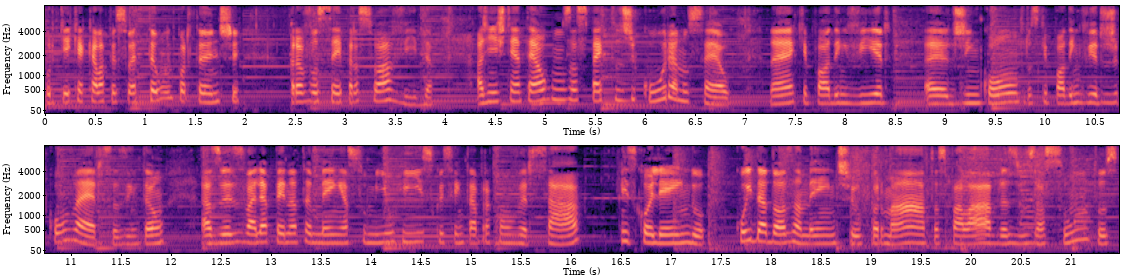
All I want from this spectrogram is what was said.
por que, que aquela pessoa é tão importante para você e para sua vida. A gente tem até alguns aspectos de cura no céu, né? Que podem vir é, de encontros, que podem vir de conversas. Então, às vezes vale a pena também assumir o risco e sentar para conversar escolhendo cuidadosamente o formato, as palavras e os assuntos,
